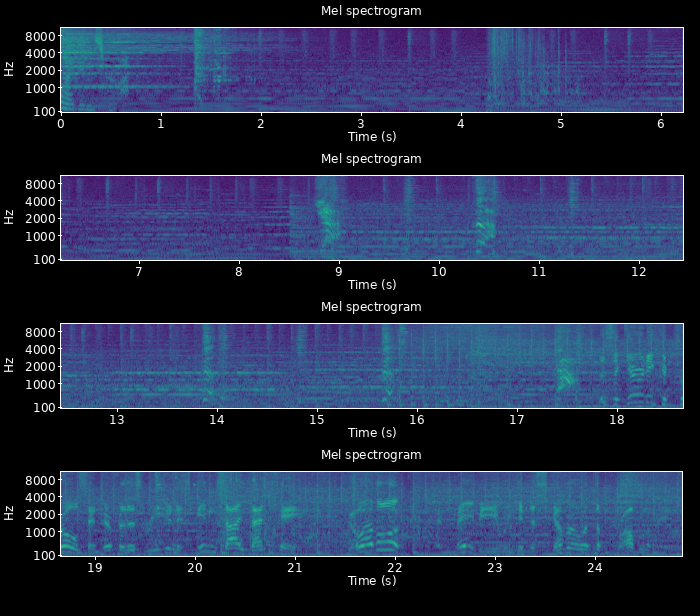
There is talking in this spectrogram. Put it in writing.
Oh, I didn't screw up. The security control center for this region is inside that cave. Go have a look, and maybe we can discover what the problem is.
